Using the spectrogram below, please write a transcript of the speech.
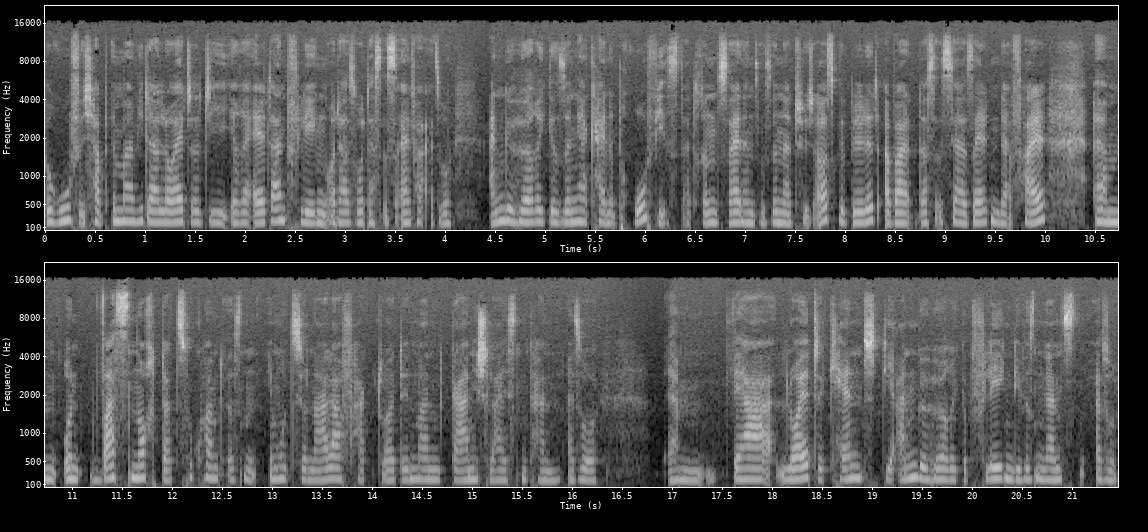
Beruf. Ich habe immer wieder Leute, die ihre Eltern pflegen oder so. Das ist einfach, also Angehörige sind ja keine Profis da drin, es sei denn, sie sind natürlich ausgebildet, aber das ist ja selten der Fall. Ähm, und was noch dazu kommt, ist ein emotionaler Faktor, den man gar nicht leisten kann. Also ähm, wer Leute kennt, die Angehörige pflegen, die wissen ganz, also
